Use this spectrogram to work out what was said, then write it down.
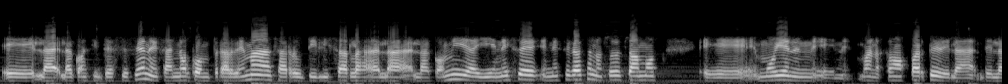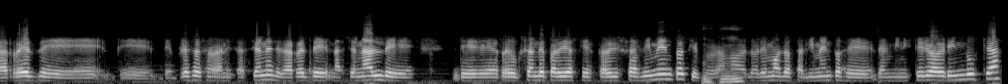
eh, la, la, concientización es a no comprar de más, a reutilizar la, la, comida y en ese, en ese caso nosotros estamos eh, muy en, bueno, somos parte de la, de la red de, de, empresas y organizaciones, de la red nacional de, de reducción de pérdidas y desperdicios de alimentos y el programa Valoremos los Alimentos de- del Ministerio de Agroindustria,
